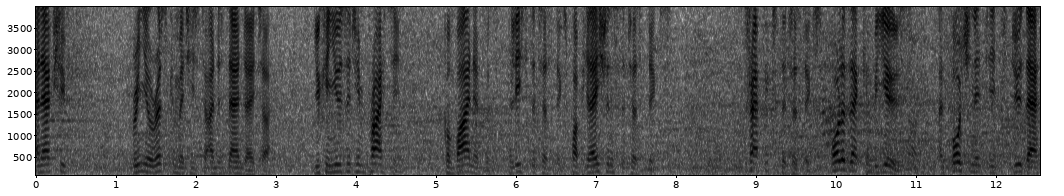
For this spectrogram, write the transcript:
and actually bring your risk committees to understand data. You can use it in pricing, combine it with police statistics, population statistics, traffic statistics. All of that can be used. Unfortunately, to do that,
